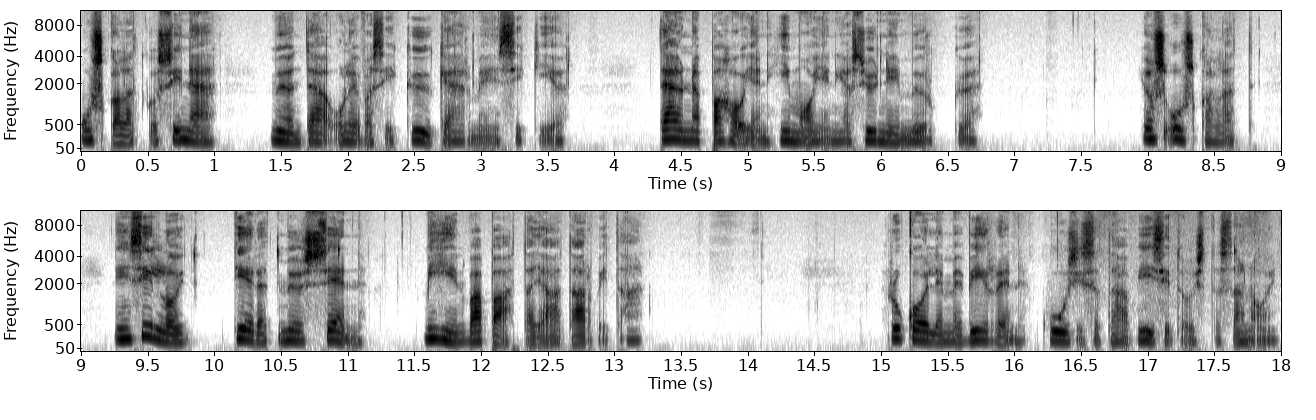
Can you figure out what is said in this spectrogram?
Uskallatko sinä myöntää olevasi kyykäärmeen sikiö, täynnä pahojen himojen ja synnin myrkkyä? Jos uskallat, niin silloin tiedät myös sen, mihin vapahtajaa tarvitaan. Rukoilemme virren 615 sanoin.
